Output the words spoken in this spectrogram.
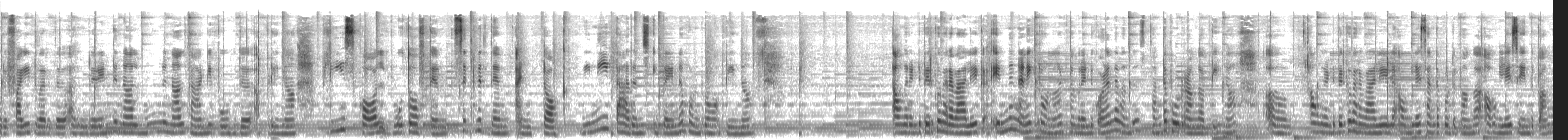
ஒரு ஃபைட் வருது. அது ஒரு ரெண்டு நாள் மூணு நாள் தாண்டி போகுது அப்படின்னா please call both of them sit with them and talk many parents இப்போ என்ன பண்ணுறோம் அப்படின்னா அவங்க ரெண்டு பேருக்கும் வேறு வேலையே என்ன நினைக்கிறோன்னா நம்ம ரெண்டு குழந்த வந்து சண்டை போடுறாங்க அப்படின்னா அவங்க ரெண்டு பேருக்கும் வேறு வேலையே இல்லை. அவங்களே சண்டை போட்டுப்பாங்க அவங்களே சேர்ந்துப்பாங்க.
